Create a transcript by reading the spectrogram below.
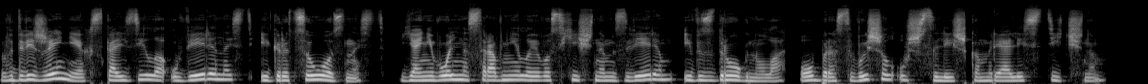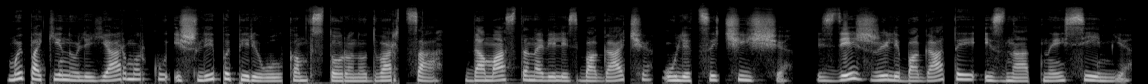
В движениях скользила уверенность и грациозность. Я невольно сравнила его с хищным зверем и вздрогнула. Образ вышел уж слишком реалистичным. Мы покинули ярмарку и шли по переулкам в сторону дворца. Дома становились богаче, улицы чище. Здесь жили богатые и знатные семьи.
